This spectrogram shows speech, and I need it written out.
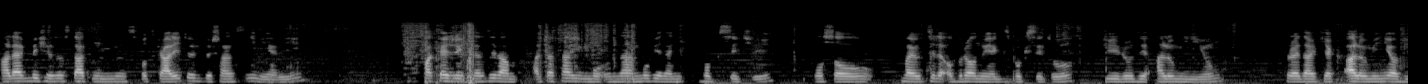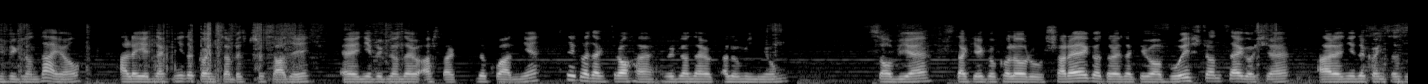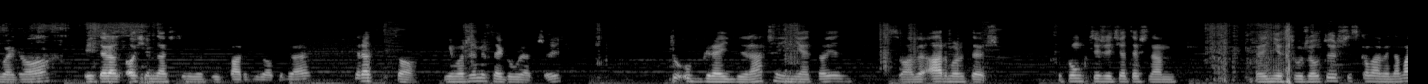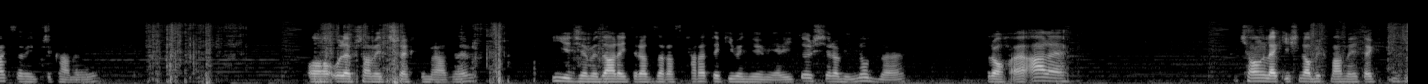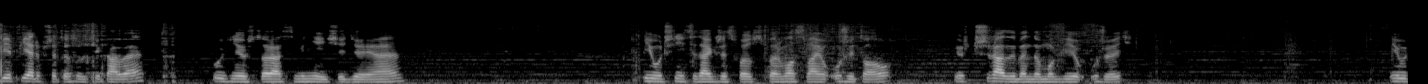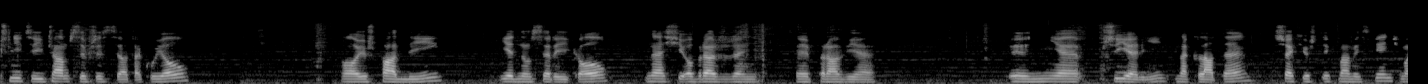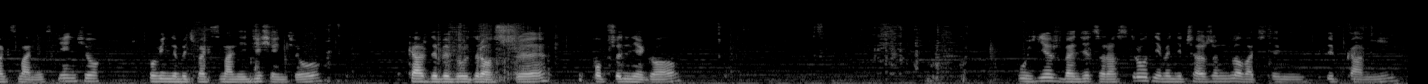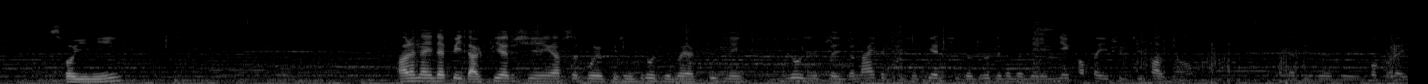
Ale jakby się z ostatnim spotkali, to już by szans nie mieli. Pakerzy ich nazywam, a czasami mu, na, mówię na nich boksyci, bo są mają tyle obrony jak z boksytu, czyli rudy aluminium, które tak jak aluminiowi wyglądają, ale jednak nie do końca bez przesady, e, nie wyglądają aż tak dokładnie, tylko tak trochę wyglądają jak aluminium sobie, z takiego koloru szarego, trochę takiego błyszczącego się, ale nie do końca złego. I teraz 18 minut jest bardzo dobrze. Teraz co? Nie możemy tego ulepszyć. Tu upgrade raczej nie, to jest słabe. Armor też. Te punkty życia też nam e, nie służą. Tu już wszystko mamy na maksa, więc czekamy. O, ulepszamy trzech tym razem. I jedziemy dalej, teraz zaraz karateki będziemy mieli. To już się robi nudne. Trochę, ale... Ciągle jakichś nowych mamy, tak dwie pierwsze to są ciekawe. Później już coraz mniej się dzieje. I łucznicy także swoją supermoc mają użytą. Już trzy razy będą mogli ją użyć. I łucznicy i champsy wszyscy atakują. O, już padli. Jedną seryjką. Nasi obrażeń y, prawie y, nie przyjęli na klatę. Trzech już tych mamy z pięciu, maksymalnie z pięciu. Powinny być maksymalnie dziesięciu. Każdy by był droższy poprzedniego. Później już będzie coraz trudniej, będzie trzeba żonglować tymi typkami swoimi. Ale najlepiej tak, pierwsi absorbują później drudzy, bo jak później drudzy przejdą najpierw, później pierwsi do drudzy będą mieli mniej HP i szybciej padną. Lepiej, żeby po kolei.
